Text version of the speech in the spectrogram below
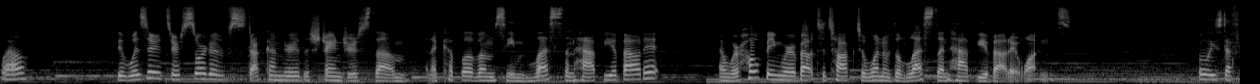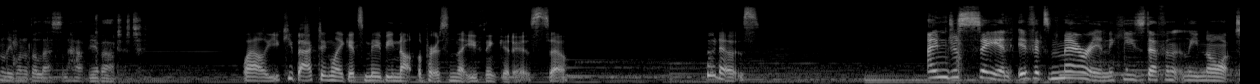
Well, the wizards are sort of stuck under the stranger's thumb, and a couple of them seem less than happy about it. And we're hoping we're about to talk to one of the less than happy about it ones. Oh, he's definitely one of the less than happy about it. Well, you keep acting like it's maybe not the person that you think it is, so. Who knows? I'm just saying, if it's Marin, he's definitely not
